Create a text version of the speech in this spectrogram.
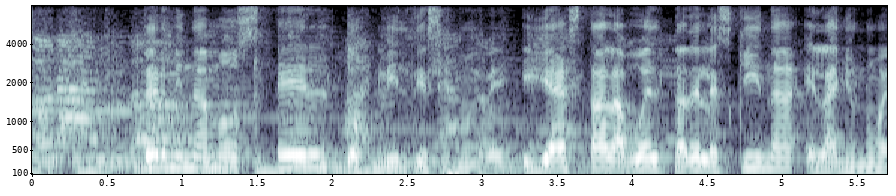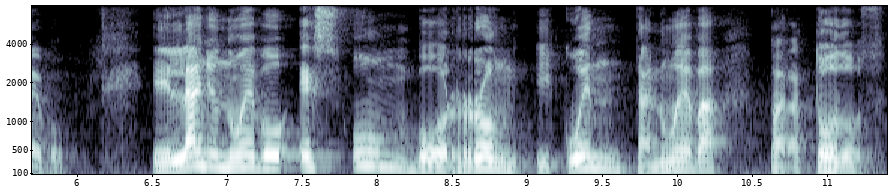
sonando. Terminamos el 2019 y ya está a la vuelta de la esquina el año nuevo. El año nuevo es un borrón y cuenta nueva para todos.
